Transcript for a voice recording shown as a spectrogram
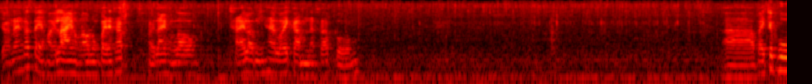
จากนั้นก็ใส่หอยลายของเราลงไปนะครับ หอยลายของเราใช้เรามี500กรัมนะครับ ผมอ่าใบชะพู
